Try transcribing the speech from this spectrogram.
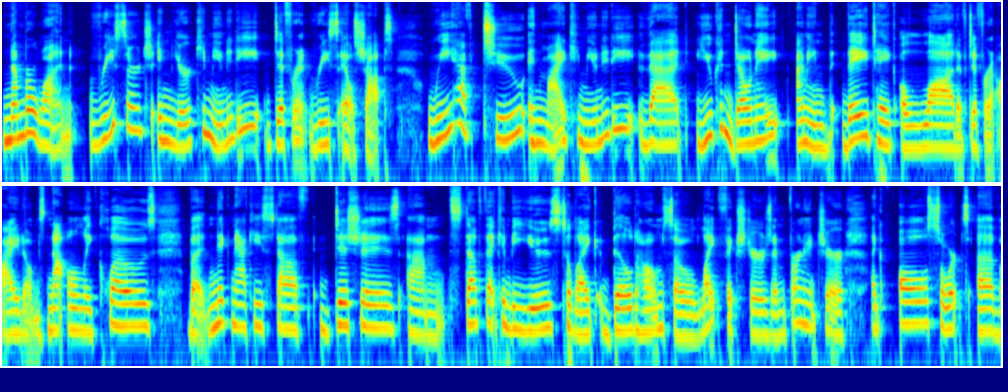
Number one, research in your community different resale shops. We have two in my community that you can donate. I mean, they take a lot of different items, not only clothes, but knickknacky stuff, dishes, um, stuff that can be used to like build homes. So, light fixtures and furniture, like all sorts of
